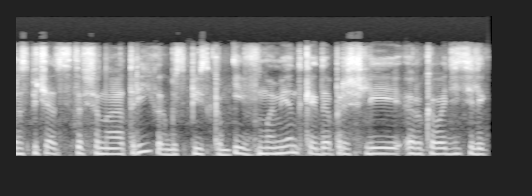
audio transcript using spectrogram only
распечатать это все на А3, как бы списком. И в момент, когда пришли руководители,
